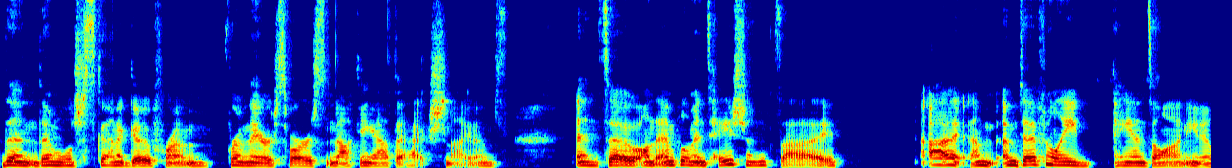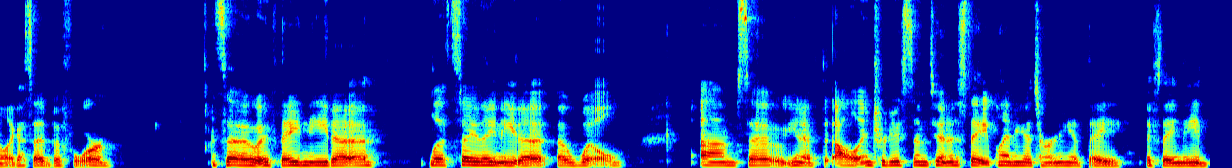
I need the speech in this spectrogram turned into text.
then then we'll just kind of go from from there as far as knocking out the action items. And so on the implementation side, I, I'm, I'm definitely hands on. You know, like I said before. So if they need a, let's say they need a, a will, um, so you know I'll introduce them to an estate planning attorney if they if they need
